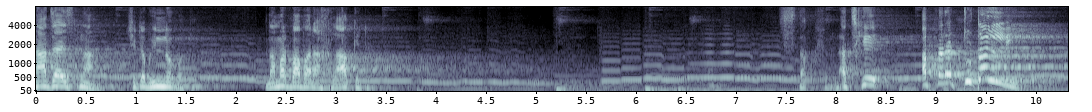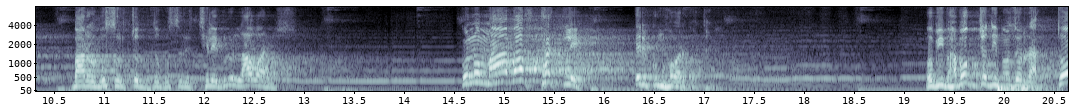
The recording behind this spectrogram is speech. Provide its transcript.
না যায়স না সেটা ভিন্ন কথা। না, আমার বাবার আখলাক এটা। আজকে আপনারা টোটালি বারো বছর চোদ্দ বছরের ছেলেগুলো লাওয়ারিস কোনো মা বাপ থাকলে এরকম হওয়ার কথা অভিভাবক যদি নজর রাখতো,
